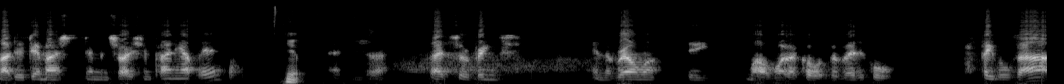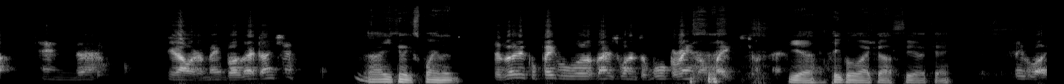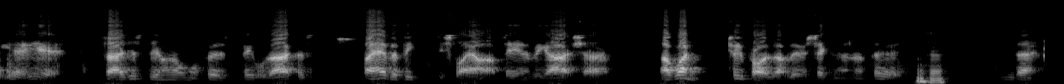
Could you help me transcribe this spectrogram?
I do demos, demonstration painting up there. Yep. And, uh, that sort of brings in the realm of the, well, what I call it, the vertical people's art. And uh, you know what I mean by that, don't you? Uh, you can explain it. The vertical people are those ones that walk around on legs. Yeah, people like us. Yeah, okay. People like, yeah, yeah. So just the normal first people's art, because I have a big display up there and a big art show. I won two prizes up there, a second and a third. Okay. And, uh,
